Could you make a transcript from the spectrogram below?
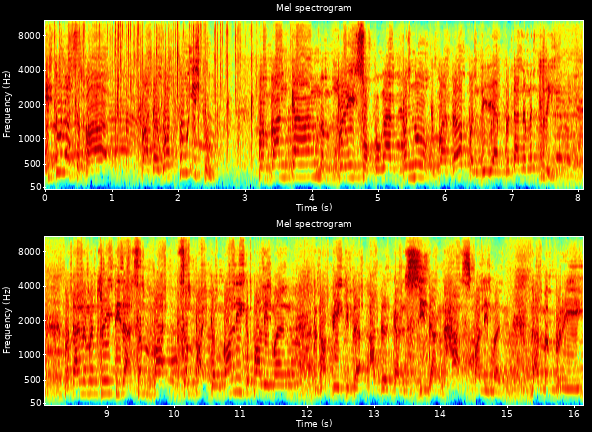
Itulah sebab pada waktu itu pembangkang memberi sokongan penuh kepada pendirian Perdana Menteri. Perdana Menteri tidak sempat sempat kembali ke parlimen tetapi kita adakan sidang khas parlimen dan memberi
